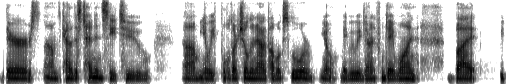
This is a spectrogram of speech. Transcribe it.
there's um, kind of this tendency to, um, you know, we've pulled our children out of public school, or you know, maybe we've done it from day one, but we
